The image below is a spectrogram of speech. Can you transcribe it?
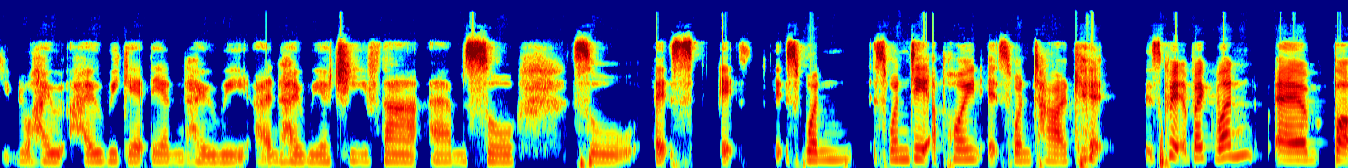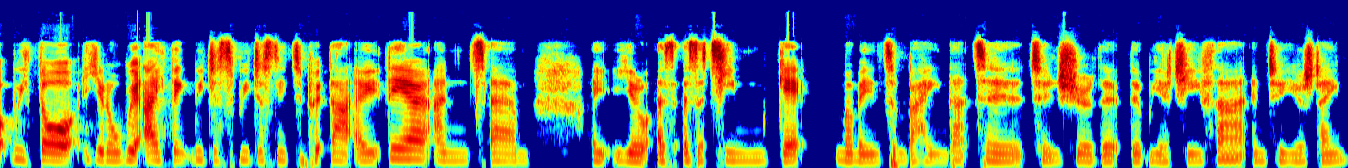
you know how how we get there and how we and how we achieve that. Um, so so it's it's it's one it's one data point. It's one target. It's quite a big one, um, but we thought, you know, we I think we just we just need to put that out there, and um, you know, as as a team, get momentum behind that to to ensure that that we achieve that in two years' time.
